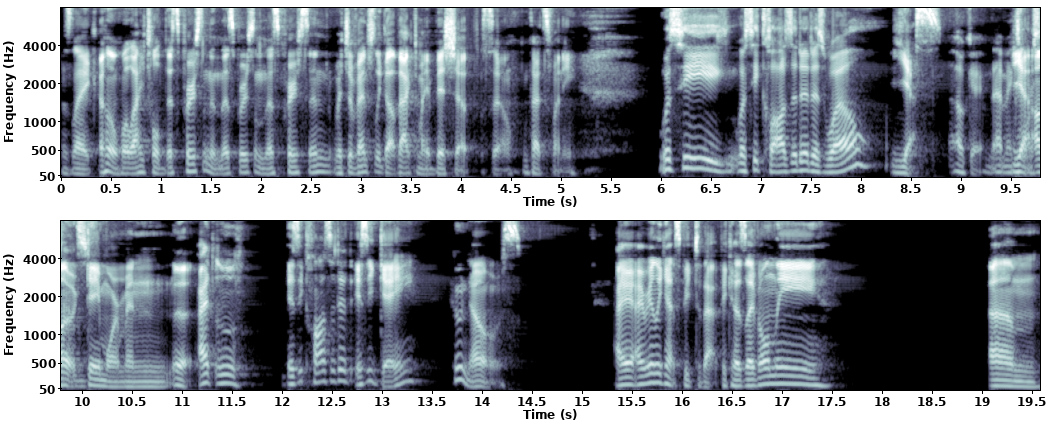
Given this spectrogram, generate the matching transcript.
was like, "Oh, well, I told this person and this person and this person," which eventually got back to my bishop. So that's funny. Was he was he closeted as well? Yes. Okay, that makes yeah. Uh, gay Mormon. Uh, I, uh, is he closeted? Is he gay? Who knows? I I really can't speak to that because I've only. Um,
